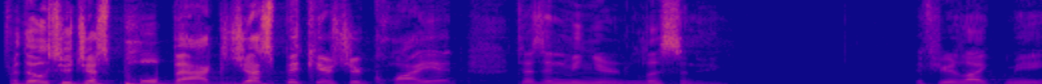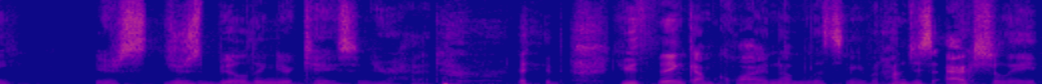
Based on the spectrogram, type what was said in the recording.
For those who just pull back, just because you're quiet doesn't mean you're listening. If you're like me, you're, you're just building your case in your head. Right? You think I'm quiet and I'm listening, but I'm just actually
